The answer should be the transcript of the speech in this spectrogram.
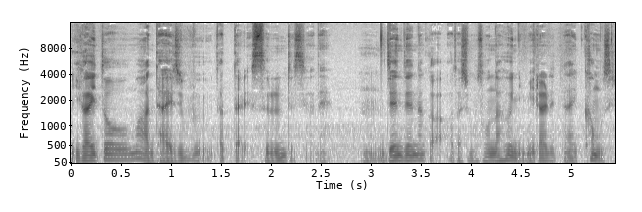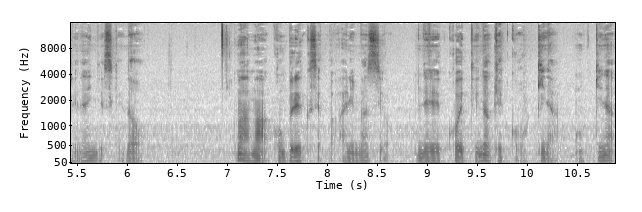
意外とまあ大丈夫だったりするんですよね。うん、全然なんか私もそんな風に見られてないかもしれないんですけどまあまあコンプレックスやっぱありますよ。で声っていうのは結構大きな大きな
